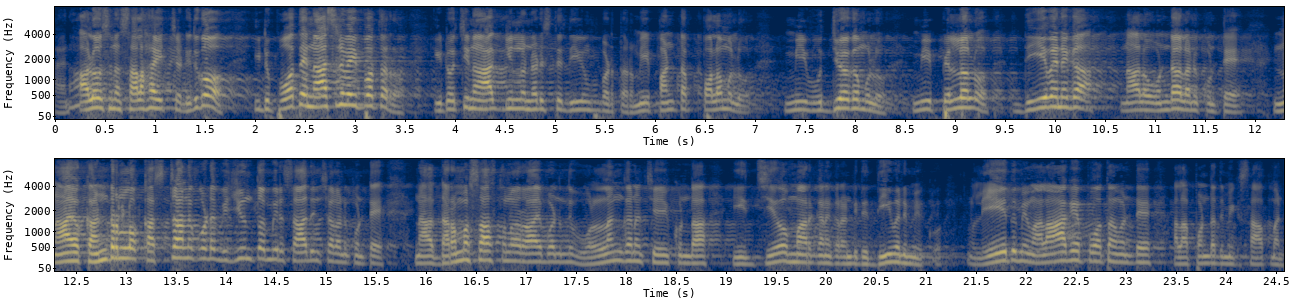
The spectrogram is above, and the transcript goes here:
ఆయన ఆలోచన సలహా ఇచ్చాడు. ఇదిగో ఇటు పోతే నాశనం అయిపోతారు. ఇటు వచ్చి నా ఆజ్ఞల్లో నడిస్తే దీవింపబడతారు. మీ పంట పొలములు మీ ఉద్యోగములు మీ పిల్లలు దీవెనగా నాలో ఉండాలనుకుంటే నా యొక్క అండర్లో కష్టాలను కూడా విజయంతో మీరు సాధించాలనుకుంటే నా ధర్మశాస్త్రంలో రాయబడింది ఉల్లంఘన చేయకుండా ఈ జీవ మార్గానికి రండి. ఇది దీవెని మీకు. లేదు మేము అలాగే పోతామంటే అలా పండదు మీకు శాపమని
